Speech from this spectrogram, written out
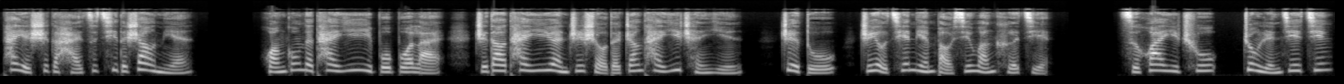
他也是个孩子气的少年。皇宫的太医一波波来，直到太医院之首的张太医沉吟：“这毒只有千年保心丸可解。”此话一出，众人皆惊，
